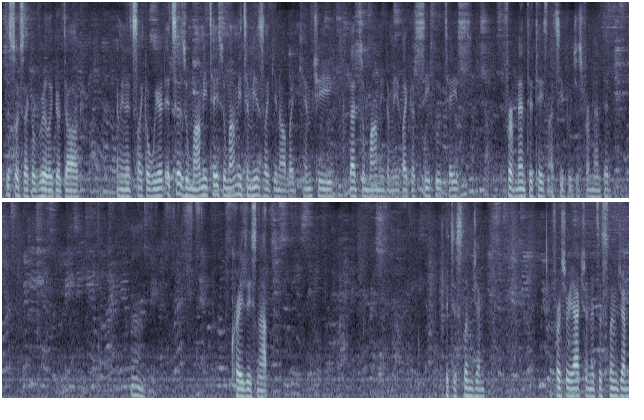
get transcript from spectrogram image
This looks like a really good dog. I mean, it's like a weird. It says umami taste. Umami to me is like you know, like kimchi. That's umami to me, like a seafood taste, fermented taste, not seafood, just fermented. Mm. Crazy snap. It's a Slim Jim. First reaction, it's a Slim Jim.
